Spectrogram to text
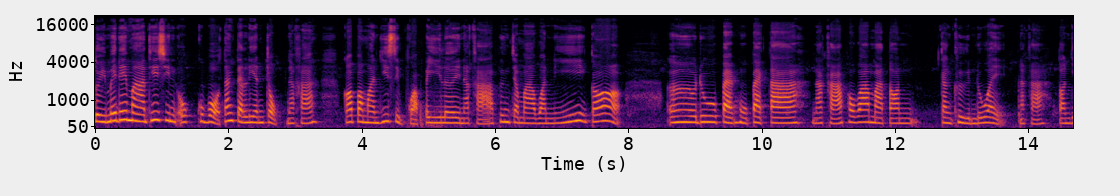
ตุ๋ยไม่ได้มาที่ชินโอคุโบะตั้งแต่เรียนจบนะคะ ก็ประมาณ 20 กว่าปีเลยนะคะ เพิ่งจะมาวันนี้ก็เออดูแปลกหูแปลกตานะคะ เพราะว่ามาตอนกลางคืนด้วยนะคะ ตอนเ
